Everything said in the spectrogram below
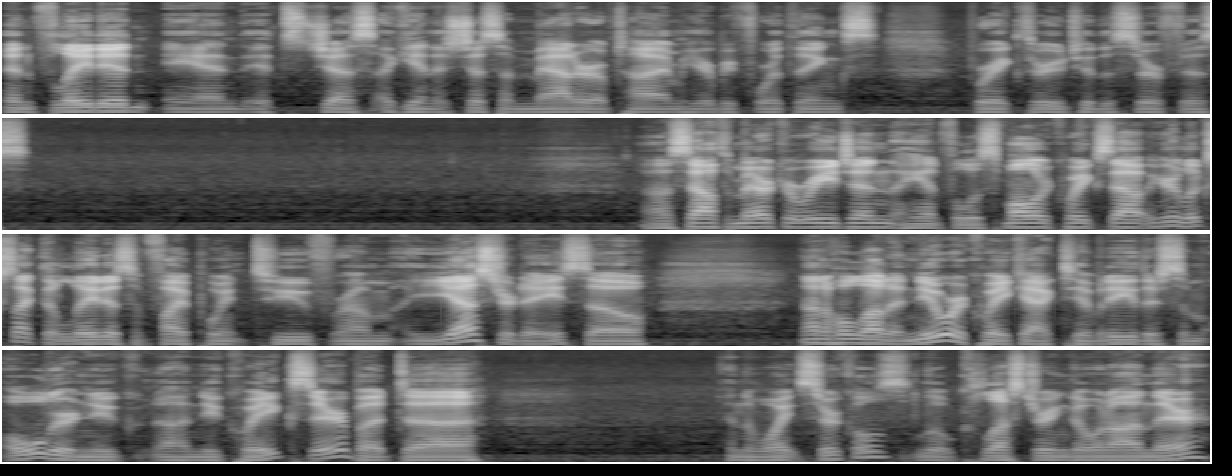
inflated, and it's just again, it's just a matter of time here before things break through to the surface. Uh, South America region, a handful of smaller quakes out here. Looks like the latest of 5.2 from yesterday, so not a whole lot of newer quake activity. There's some older new uh, new quakes there, but uh, in the white circles, a little clustering going on there.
